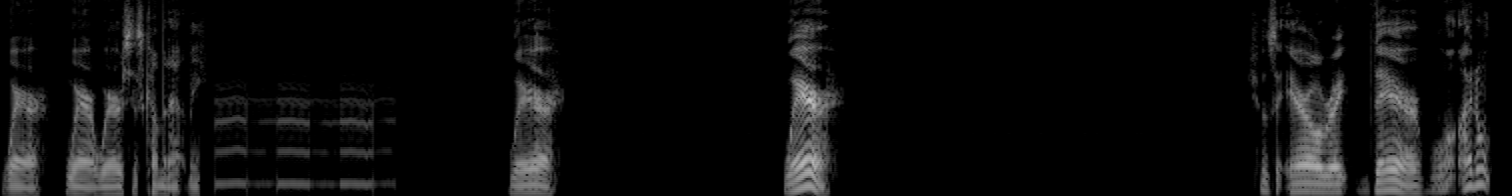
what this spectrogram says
where, where, where is this coming at me? Where? Where? Shows the arrow right there. Well, I don't...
